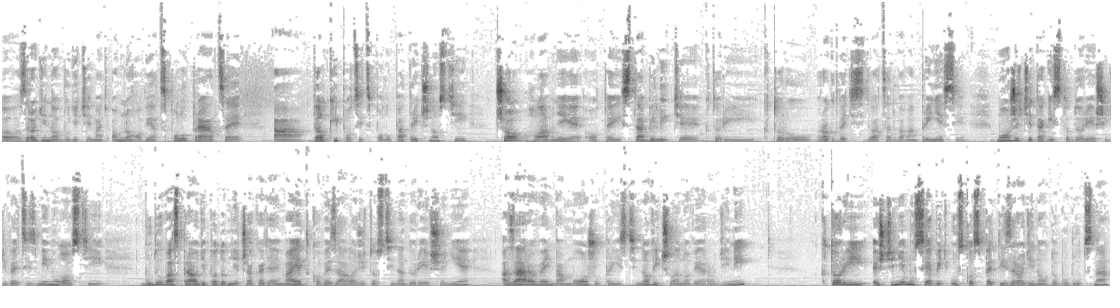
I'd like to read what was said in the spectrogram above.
s rodinou budete mať o mnoho viac spolupráce a veľký pocit spolupatričnosti, čo hlavne je o tej stabilite, ktorý, ktorú rok 2022 vám prinesie. Môžete takisto doriešiť veci z minulosti, budú vás pravdepodobne čakať aj majetkové záležitosti na doriešenie a zároveň vám môžu prísť noví členovia rodiny, ktorí ešte nemusia byť úzko spätí s rodinou do budúcna,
